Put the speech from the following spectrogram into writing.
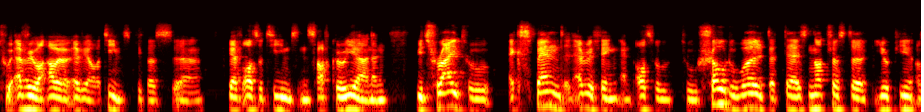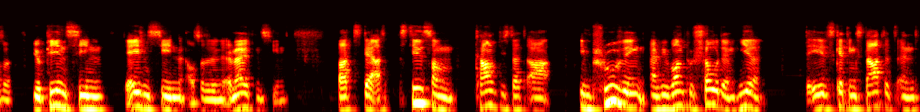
to everyone, our every our teams because uh, we have also teams in South Korea, and then we try to expand and everything, and also to show the world that there is not just the European, also European scene, the Asian scene, and also the American scene, but there are still some countries that are improving, and we want to show them here that it's getting started, and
